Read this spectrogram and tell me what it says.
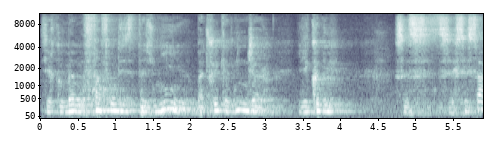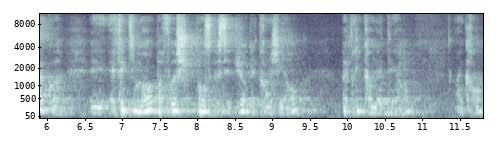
C'est-à-dire que même au fin fond des États-Unis, Patrick Edinger, il est connu. C'est ça, quoi. Et effectivement, parfois je pense que c'est dur d'être un géant. Patrick en était un, un grand.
